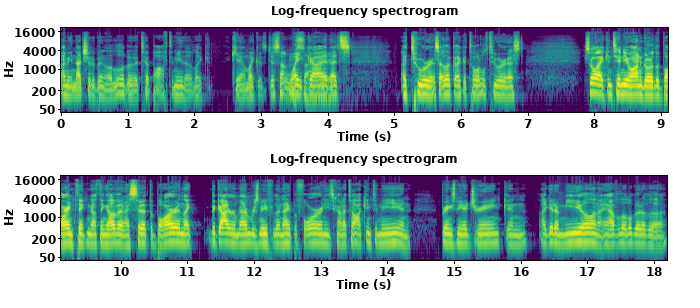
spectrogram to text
I mean, that should have been a little bit of a tip off to me that like, okay, I'm like it's just Something a white guy that's a tourist. I look like a total tourist. So I continue on, go to the bar and think nothing of it. And I sit at the bar and like the guy remembers me from the night before and he's kind of talking to me and brings me a drink and I get a meal and I have a little bit of the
